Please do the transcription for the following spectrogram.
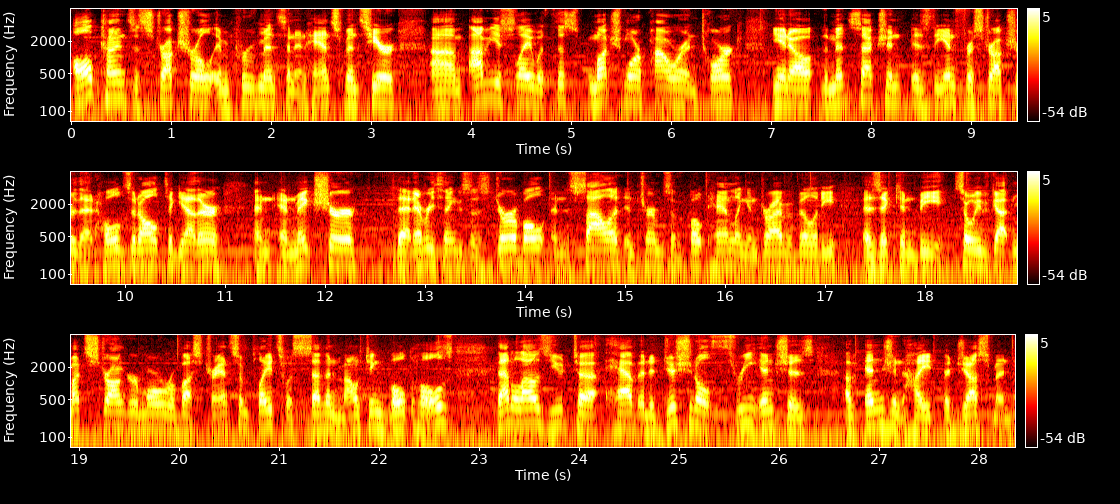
All kinds of structural improvements and enhancements here. Um, obviously with this much more power and torque, you know, the midsection is the infrastructure that holds it all together and, and makes sure that everything's as durable and solid in terms of boat handling and drivability as it can be. So we've got much stronger, more robust transom plates with seven mounting bolt holes. That allows you to have an additional three inches of engine height adjustment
